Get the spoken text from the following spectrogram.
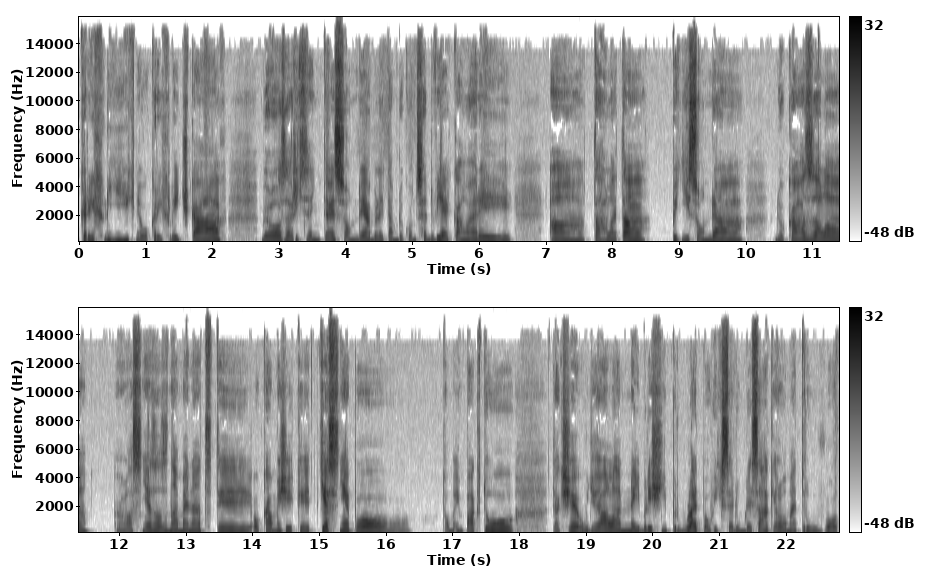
krychlích nebo krychličkách bylo zařízení té sondy a byly tam dokonce dvě kamery a tahle ta pití sonda dokázala vlastně zaznamenat ty okamžiky těsně po tom impaktu, takže udělala nejbližší průlet pouhých 70 kilometrů od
